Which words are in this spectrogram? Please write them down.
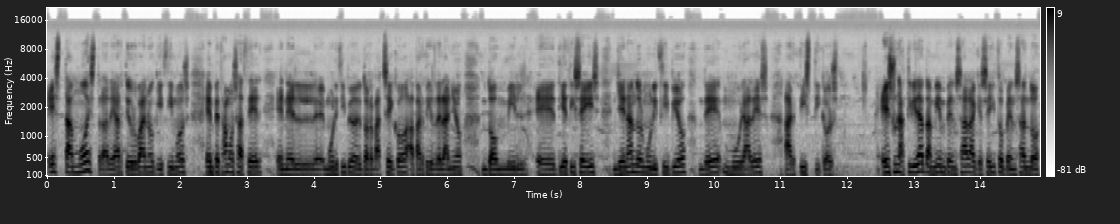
esta muestra de arte urbano que hicimos, empezamos a hacer en el municipio de Torpacheco a partir del año 2016, llenando el municipio de murales artísticos. Es una actividad también pensada que se hizo pensando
